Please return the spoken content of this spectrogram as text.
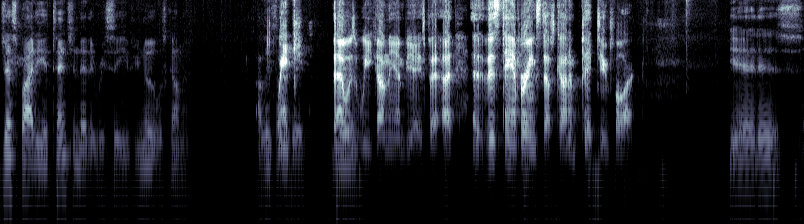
just by the attention that it received, you knew it was coming. At least weak. I did. That yeah. was weak on the NBA's. But I, uh, this tampering stuff's gone a bit too far. Yeah, it is.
